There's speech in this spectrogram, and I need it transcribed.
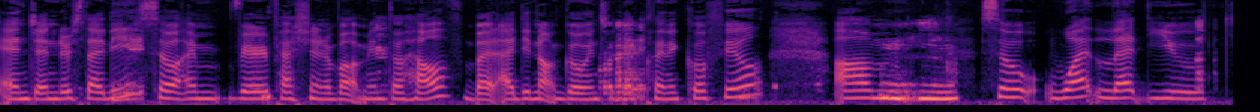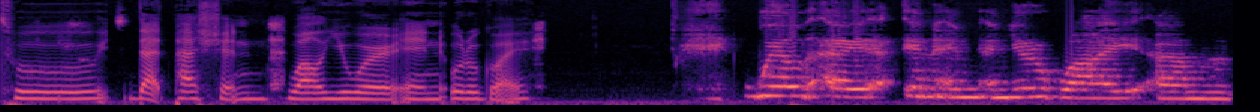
and gender studies, so I'm very passionate about mental health, but I did not go into the clinical field. Um, mm-hmm. So, what led you to that passion while you were in Uruguay? Well, uh, in, in, in Uruguay, um,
